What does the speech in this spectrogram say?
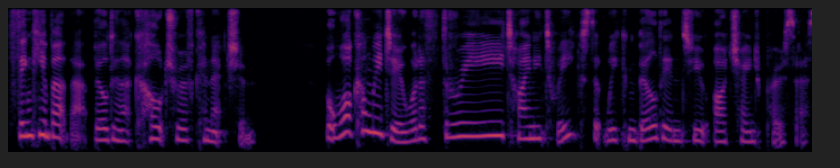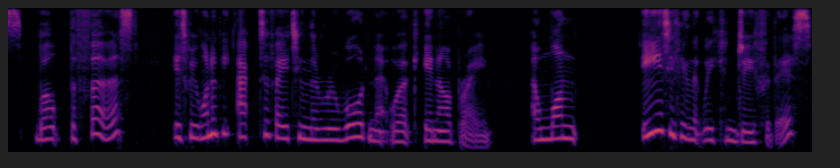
thinking about that building that culture of connection. But what can we do? What are three tiny tweaks that we can build into our change process? Well the first is we want to be activating the reward network in our brain. And one easy thing that we can do for this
